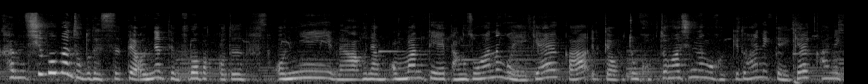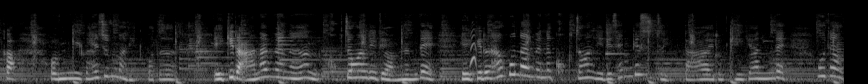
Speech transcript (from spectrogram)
한 15만 정도 됐을 때 언니한테 물어봤거든. 언니 내가 그냥 엄마한테 방송하는 거 얘기할까? 이렇게 좀 걱정하시는 것 같기도 하니까 얘기할까 하니까 언니가 해준 말이 있거든. 얘기를 안 하면은 걱정할 일이 없는데 얘기를 하고 나면은 걱정할 일이 생길 수도 있다 이렇게 얘기하는데 그냥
